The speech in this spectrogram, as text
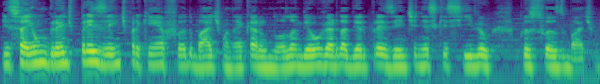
isso aí é um grande presente para quem é fã do Batman, né, cara? O Nolan deu um verdadeiro presente inesquecível para os fãs do Batman.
